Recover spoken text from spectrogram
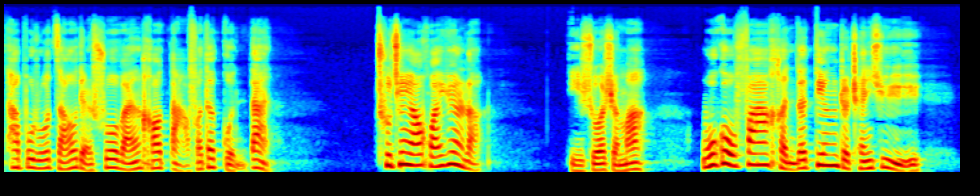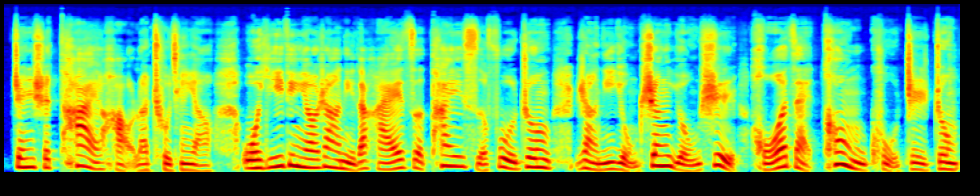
他不如早点说完，好打发他滚蛋。楚清瑶怀孕了。你说什么？吴垢发狠地盯着陈旭宇。真是太好了，楚清瑶，我一定要让你的孩子胎死腹中，让你永生永世活在痛苦之中。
